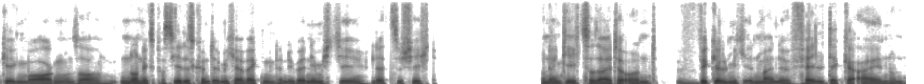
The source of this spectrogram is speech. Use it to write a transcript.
gegen morgen und so und noch nichts passiert ist, könnt ihr mich erwecken. Dann übernehme ich die letzte Schicht. Und dann gehe ich zur Seite und wickel mich in meine Felldecke ein und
